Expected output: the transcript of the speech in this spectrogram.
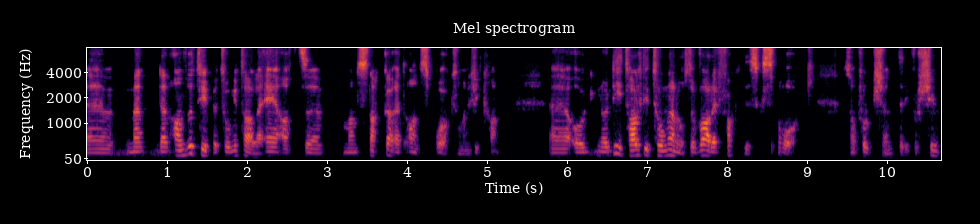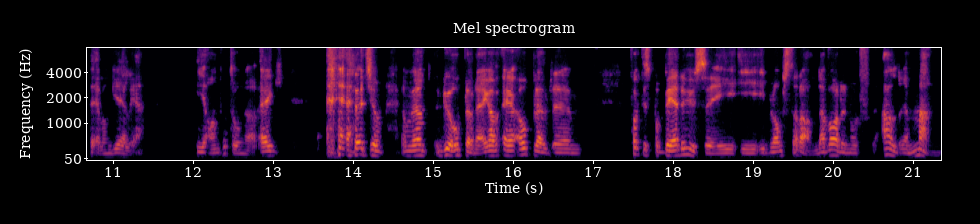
Eh, men den andre type tungetale er at man snakker et annet språk som man ikke kan. Eh, og når de talte i tunga nå, så var det faktisk språk som folk skjønte. De forsynte evangeliet i andre tunger. Jeg, jeg vet ikke om, om, du har opplevd det. Jeg har, jeg har opplevd eh, faktisk på bedehuset i, i, i Blomsterdalen. Der var det noen eldre menn.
